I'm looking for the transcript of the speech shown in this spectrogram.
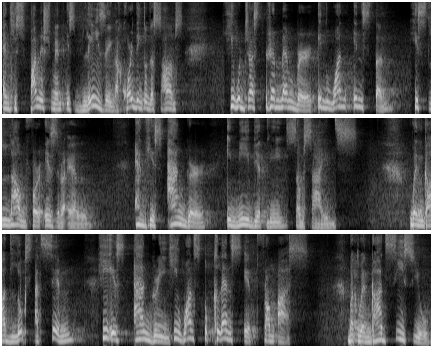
and his punishment is blazing according to the Psalms, he would just remember in one instant his love for Israel and his anger immediately subsides. When God looks at sin, he is angry. He wants to cleanse it from us. But when God sees you,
